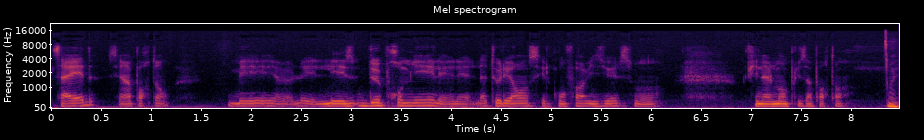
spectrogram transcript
Ça aide, c'est important, mais euh, les, deux premiers, la tolérance et le confort visuel, sont finalement plus importants. Oui. Euh,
